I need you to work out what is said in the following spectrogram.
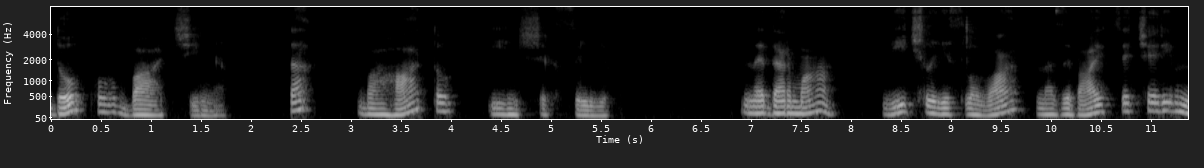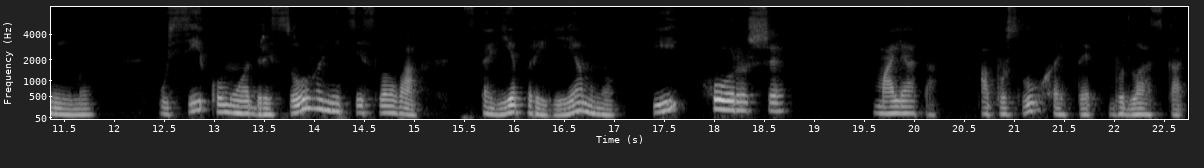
до побачення та багато інших слів. Недарма вічливі слова називаються чарівними. Усі, кому адресовані ці слова, стає приємно і хороше. Малята, а послухайте, будь ласка,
